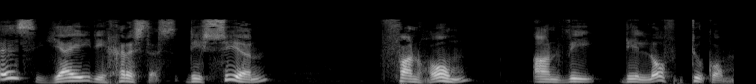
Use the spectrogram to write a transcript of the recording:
Is jy die Christus, die seun van hom aan wie die lof toekom?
